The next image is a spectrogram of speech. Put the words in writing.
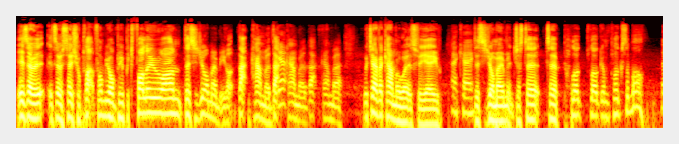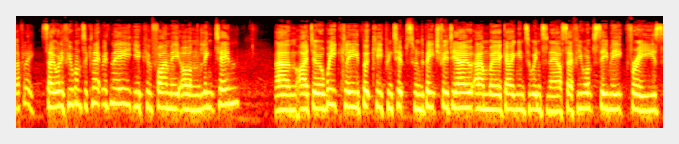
is there a, is there a social platform you want people to follow you on? This is your moment. You got that camera, that Yeah. camera, that camera, whichever camera works for you. okay. This is your moment just to to plug, plug and plug some more. Lovely. So, well, if you want to connect with me, you can find me on LinkedIn. Um, I do a weekly bookkeeping tips from the beach video, and we're going into winter now. So, if you want to see me freeze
